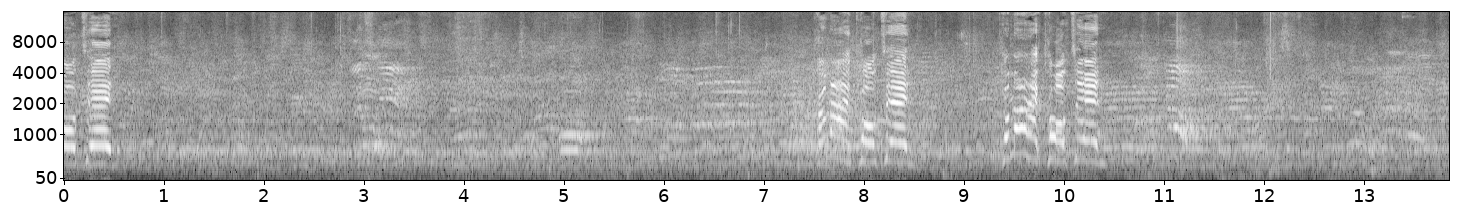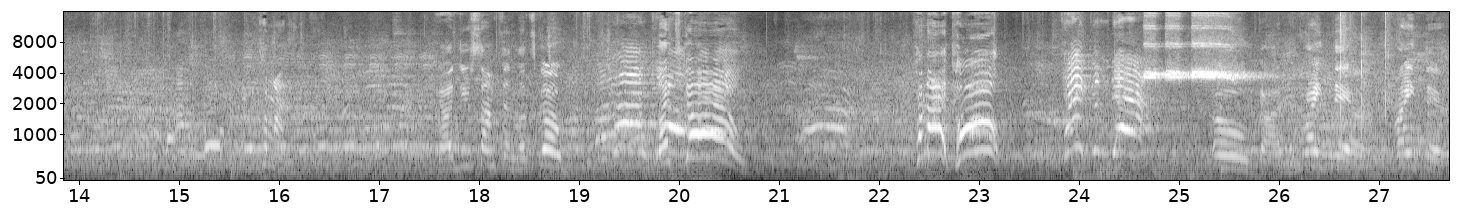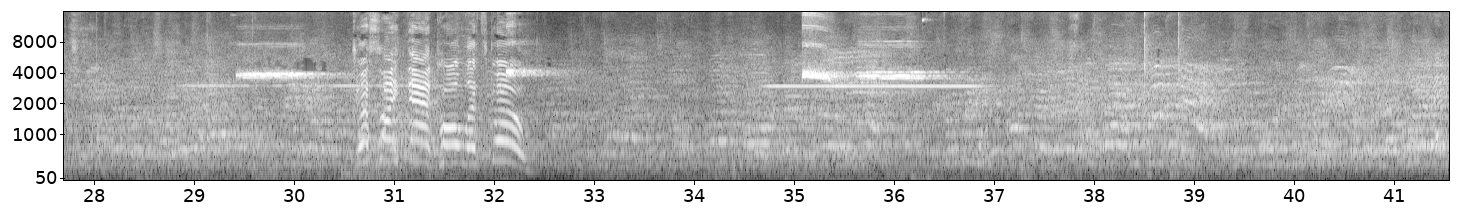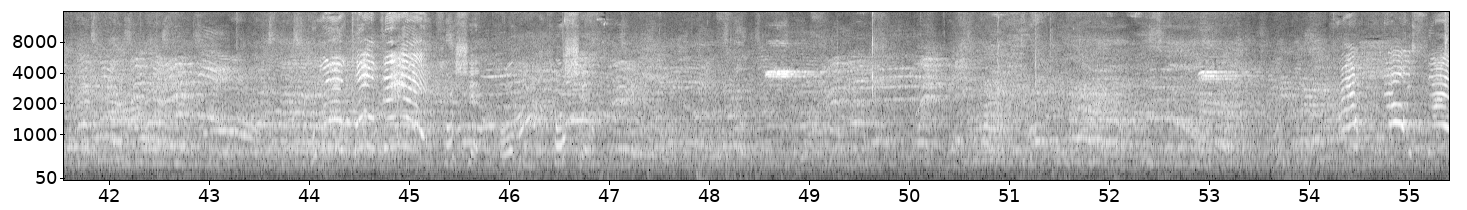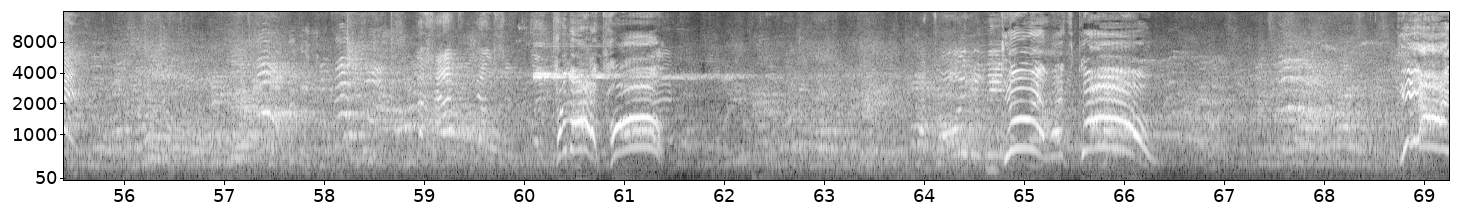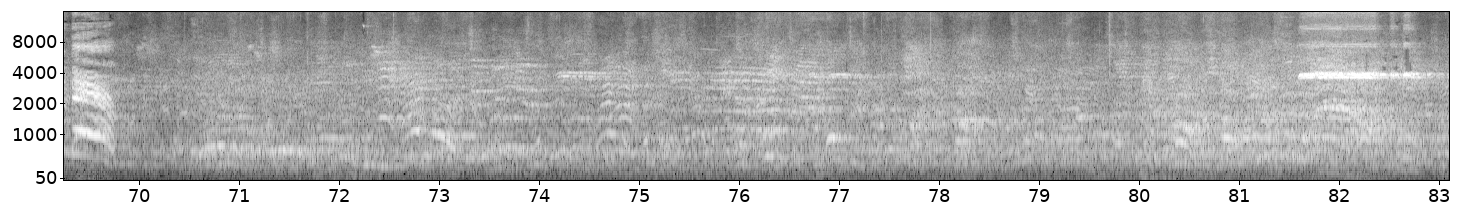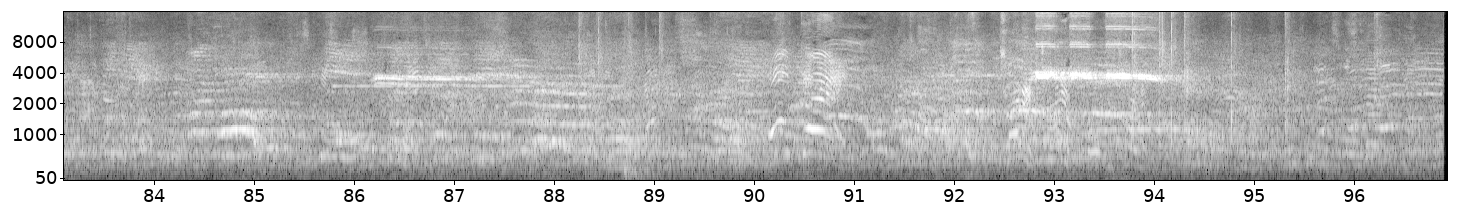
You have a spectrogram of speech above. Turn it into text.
Colton. Come on, Colton. Come on, Colton. Come on. Gotta do something. Let's go. Let's go. Come on, Colt. Take him down. Oh, God. Right there. Right there, too. Just like that, Cole. Let's go.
